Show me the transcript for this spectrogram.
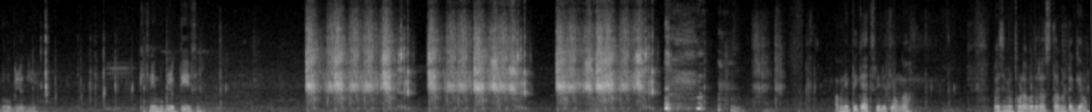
भूख लगी है। कितनी भूख लगती है इसे? अपनी पिकैक्स भी लेके आऊँगा। वैसे मैं थोड़ा बहुत रास्ता भटक गया हूँ।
